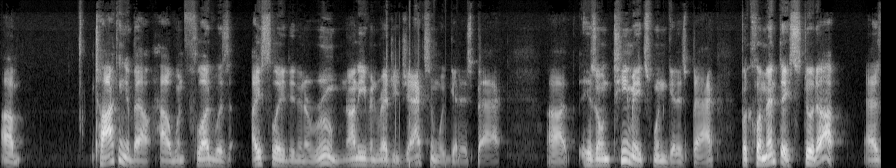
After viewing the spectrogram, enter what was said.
Um, talking about how when Flood was isolated in a room, not even Reggie Jackson would get his back. Uh, his own teammates wouldn't get his back. But Clemente stood up as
